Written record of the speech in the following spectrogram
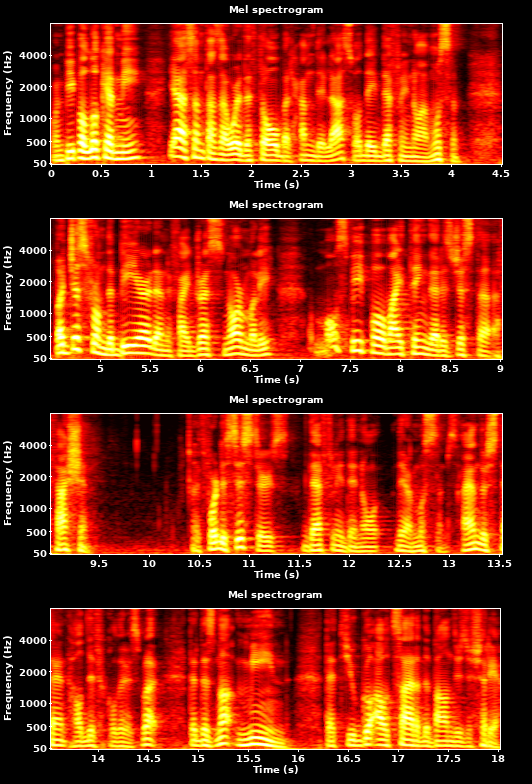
When people look at me, yeah, sometimes I wear the thobe, alhamdulillah, so they definitely know I'm Muslim. But just from the beard and if I dress normally, most people might think that it's just a fashion. And for the sisters, definitely they know they are Muslims. I understand how difficult it is, but that does not mean that you go outside of the boundaries of Sharia.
